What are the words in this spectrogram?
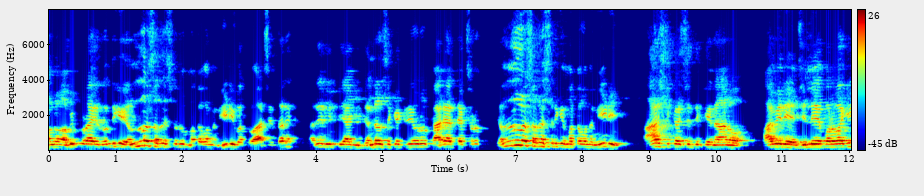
ಅನ್ನೋ ಅಭಿಪ್ರಾಯದೊಂದಿಗೆ ಎಲ್ಲ ಸದಸ್ಯರು ಮತವನ್ನು ನೀಡಿ ಇವತ್ತು ಆರಿಸಿದ್ದಾರೆ. ಅದೇ ರೀತಿಯಾಗಿ ಜನರಲ್ ಸೆಕ್ರೆಟರಿ ಅವರು, ಕಾರ್ಯಾಧ್ಯಕ್ಷರು, ಎಲ್ಲ ಸದಸ್ಯರಿಗೆ ಮತವನ್ನು ನೀಡಿ ಆರಿಸಿ ಕಳಿಸಿದ್ದಕ್ಕೆ ನಾನು ಹಾವೇರಿಯ ಜಿಲ್ಲೆಯ ಪರವಾಗಿ,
